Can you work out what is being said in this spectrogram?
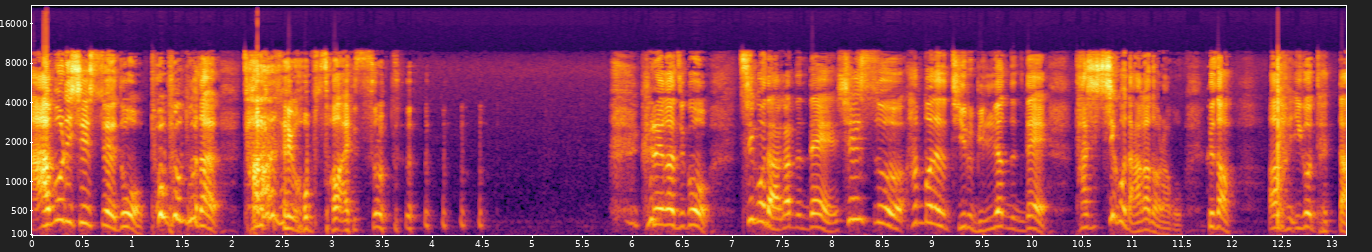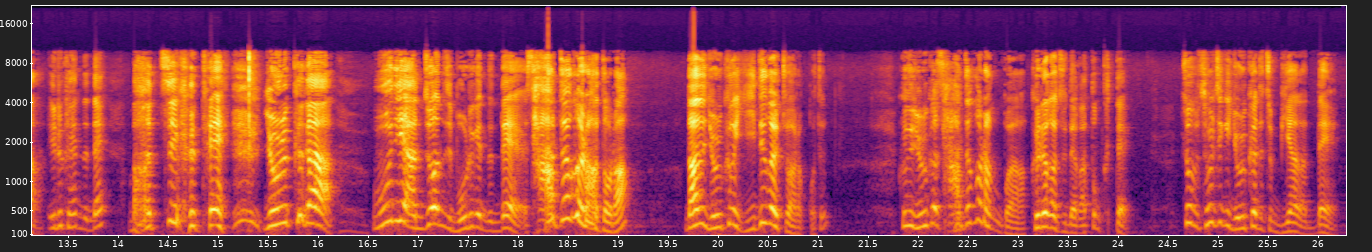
아무리 실수해도 폭풍보다 잘하는 애가 없어 아이스로드. 그래가지고 치고 나갔는데 실수 한 번에서 뒤로 밀렸는데 다시 치고 나가더라고. 그래서 아 이거 됐다 이렇게 했는데 마치 그때 요르크가 운이 안 좋았는지 모르겠는데 4등을 하더라? 나는 요르크가 2등 할 줄 알았거든? 근데 요르크가 4등을 한 거야. 그래가지고 내가 또 그때 좀 솔직히 요르크한테 좀 미안한데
